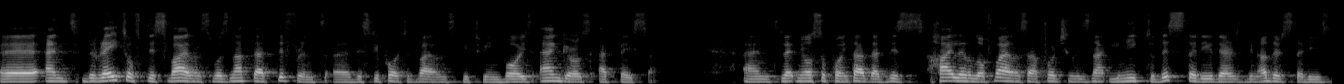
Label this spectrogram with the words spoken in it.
Uh, and the rate of this violence was not that different, uh, this reported violence between boys and girls at baseline. And let me also point out that this high level of violence, unfortunately, is not unique to this study. There's been other studies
